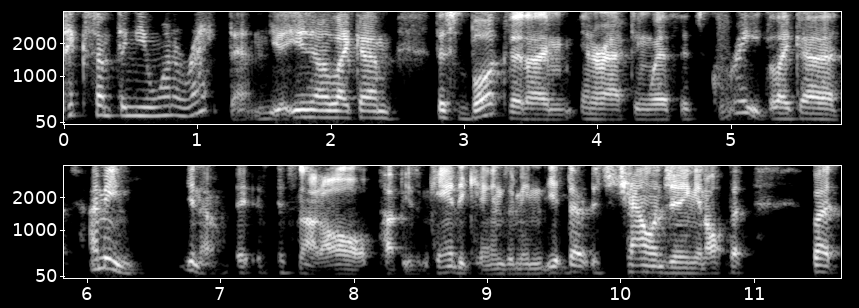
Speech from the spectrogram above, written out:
pick something you want to write then. You, you know, like um this book that I'm interacting with, it's great. Like uh I mean, you know, it, it's not all puppies and candy canes. I mean, it, it's challenging and all but but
